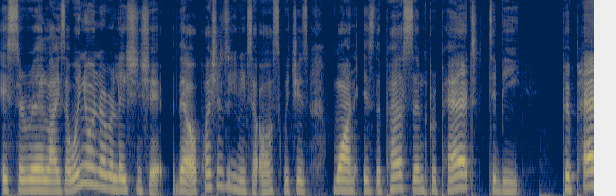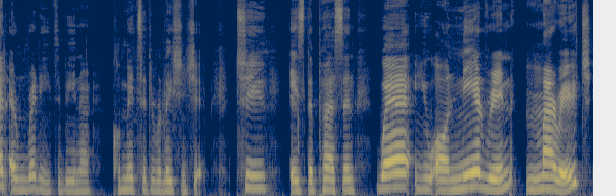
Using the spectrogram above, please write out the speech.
is to realize that when you're in a relationship, there are questions that you need to ask, which is one, is the person prepared to be prepared and ready to be in a committed relationship? Two, is the person where you are nearing marriage?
